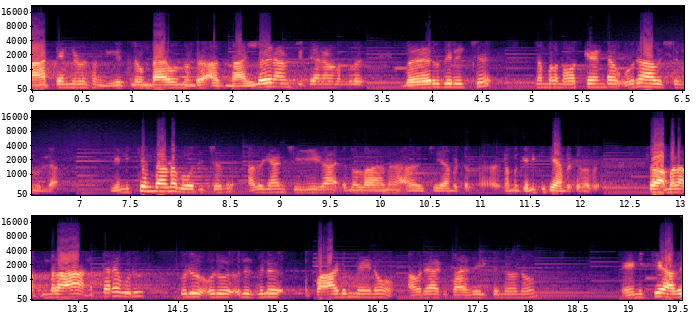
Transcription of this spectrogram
മാറ്റങ്ങളും സംഗീതത്തിൽ ഉണ്ടാകുന്നുണ്ട് അത് നല്ലതിനാണ് ചിത്രാനാണോ നമ്മൾ വേർതിരിച്ച് നമ്മൾ നോക്കേണ്ട ഒരു ആവശ്യവുമില്ല എനിക്കെന്താണ് ബോധിച്ചത്? അത് ഞാൻ ചെയ്യുക എന്നുള്ളതാണ് അത് ചെയ്യാൻ പറ്റുന്നത് നമുക്ക് എനിക്ക് ചെയ്യാൻ പറ്റുന്നത്. സോ നമ്മൾ നമ്മൾ ആ അത്തരം ഒരു ഒരു ഒരു ഒരു ഇതിൽ പാടുന്നതിനോ അവരായിട്ട് സഹകരിക്കുന്നതിനോ എനിക്ക് അത്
